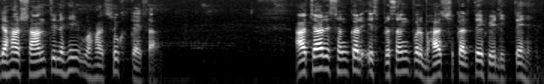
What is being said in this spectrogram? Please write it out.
जहाँ शांति नहीं, वहाँ सुख कैसा? आचार्य शंकर इस प्रसंग पर भाष्य करते हुए लिखते हैं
